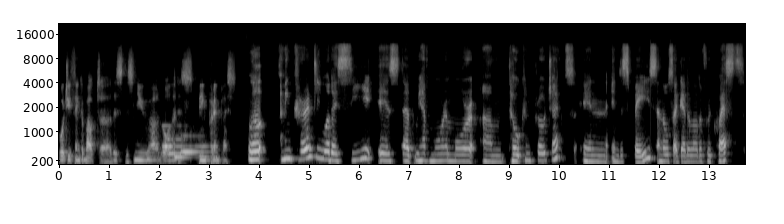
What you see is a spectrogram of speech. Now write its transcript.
what do you think about uh, this this new law that is being put in place? Well, I mean, currently what I see is that we have more and more um, token projects in in the space, and also I get a lot of requests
